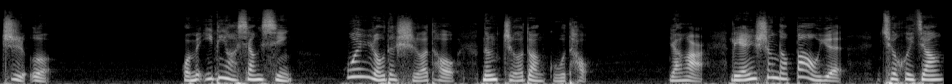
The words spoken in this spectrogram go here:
治恶。我们一定要相信，温柔的舌头能折断骨头，然而连声的抱怨却会将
